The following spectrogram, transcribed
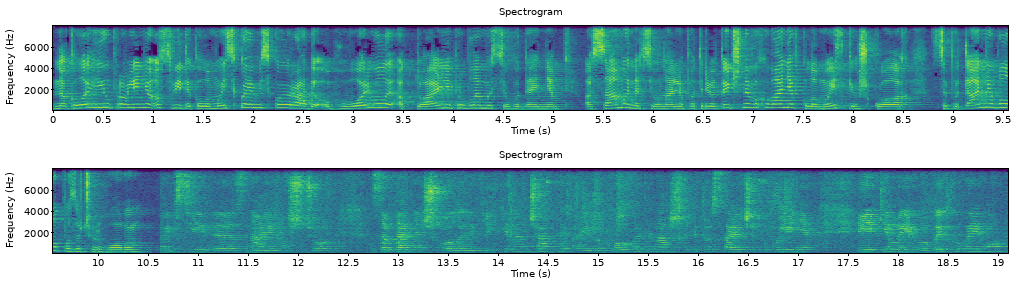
На колегії управління освіти Коломийської міської ради обговорювали актуальні проблеми сьогодення, а саме національно-патріотичне виховання в коломийських школах. Це питання було позачерговим. Ми всі е, знаємо, що завдання школи не тільки навчати, а й виховувати наше підростаюче покоління, і яким ми його виховуємо,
